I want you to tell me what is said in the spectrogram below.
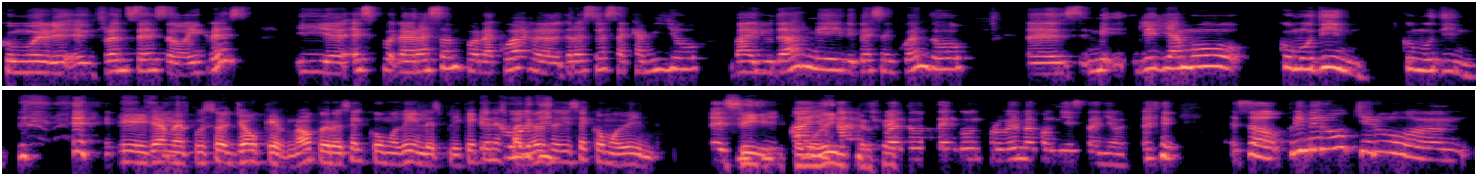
como en francés o inglés, y es la razón por la cual, gracias a Camillo, va a ayudarme de vez en cuando. Eh, le llamo comodín, comodín. Sí, ya me puso el Joker, ¿no? Pero es el comodín. Le expliqué que en español se dice comodín. Eh, sí, sí, comodín, perfecto. cuando tengo un problema con mi español. so, primero quiero, um,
